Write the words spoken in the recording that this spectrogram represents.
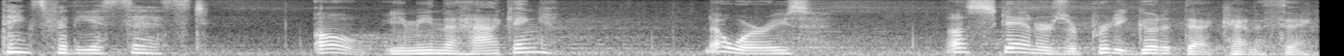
Thanks for the assist. Oh, you mean the hacking? No worries. Us scanners are pretty good at that kind of thing.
